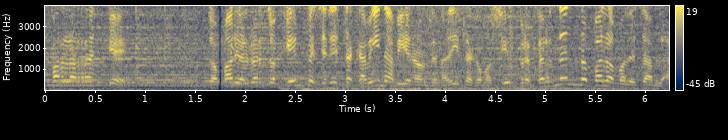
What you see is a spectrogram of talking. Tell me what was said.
Para el arranque. Don Mario Alberto Kempes en esta cabina, bien ordenadita como siempre. Fernando Palomo les habla.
